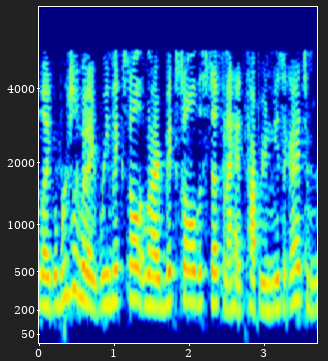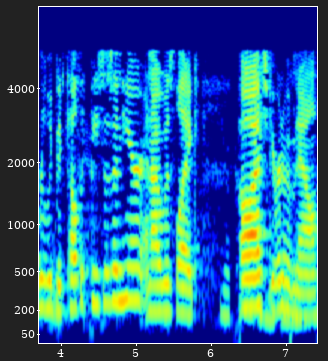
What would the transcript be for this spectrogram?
like originally when I remixed all when I mixed all the stuff and I had copyrighted music, I had some really good Celtic pieces in here, and I was like, oh, I have to get rid of them now.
